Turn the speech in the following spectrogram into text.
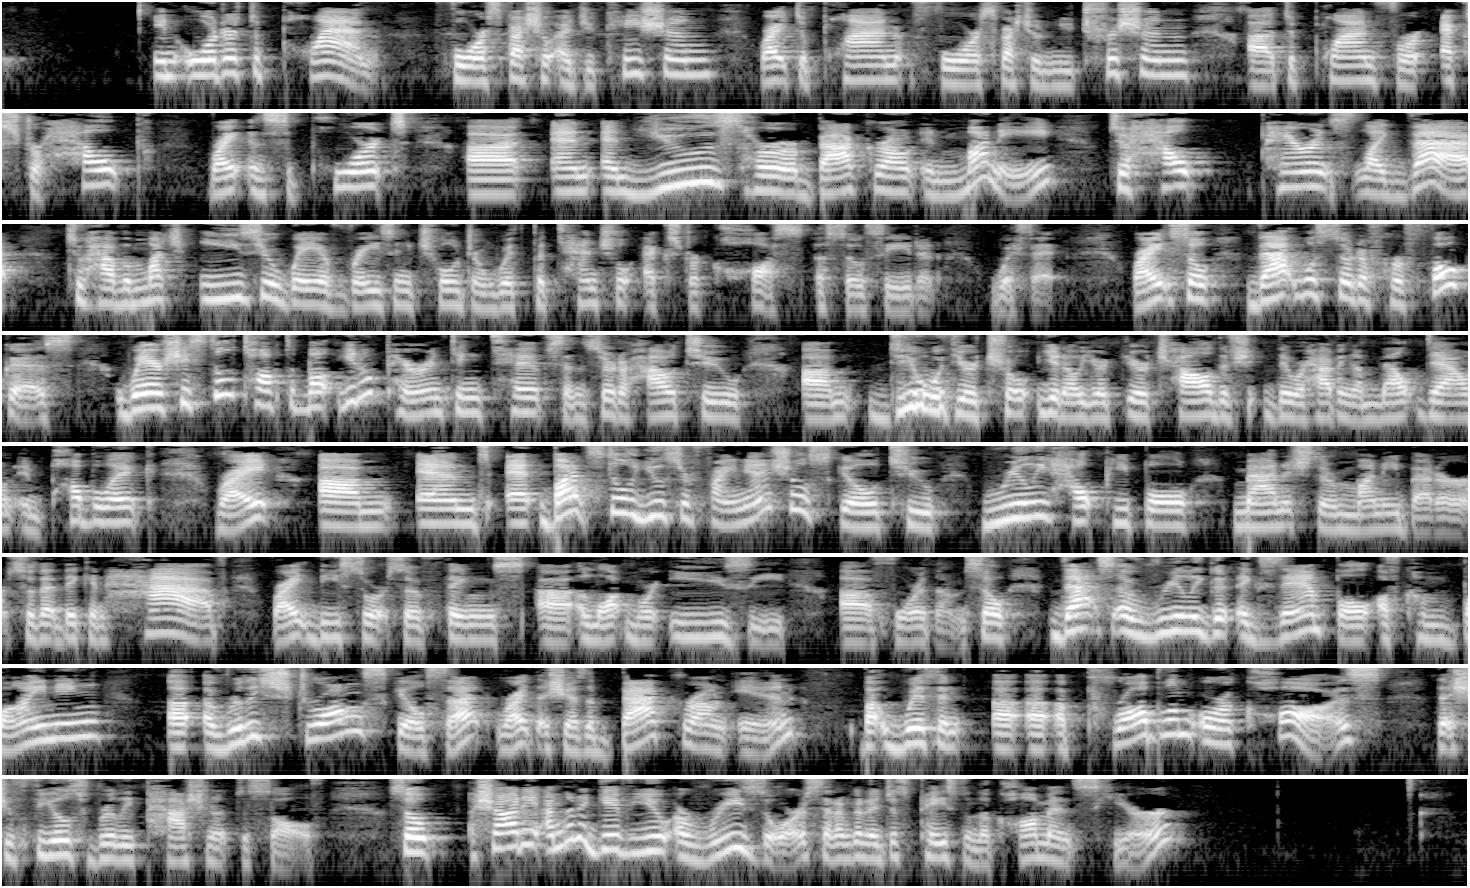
in order to plan for special education, right, to plan for special nutrition, uh, to plan for extra help, right, and support, uh, and and use her background in money to help parents like that to have a much easier way of raising children with potential extra costs associated with it right? So that was sort of her focus, where she still talked about you know parenting tips and sort of how to um, deal with your child, you know your your child if she, they were having a meltdown in public, right? Um, and, and but still use her financial skill to really help people manage their money better, so that they can have right these sorts of things uh, a lot more easy uh, for them. So that's a really good example of combining a really strong skill set, right? That she has a background in but with an, a, a problem or a cause that she feels really passionate to solve. So Shadi, I'm going to give you a resource that I'm going to just paste in the comments here.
